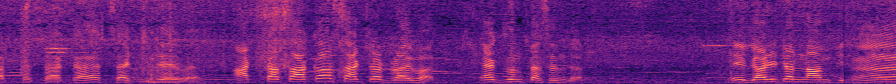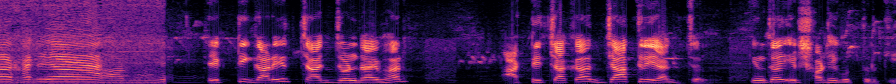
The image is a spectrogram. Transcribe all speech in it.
আটটা চাকা চারটি ড্রাইভার। আটটা চাকা চারটা ড্রাইভার একজন প্যাসেঞ্জার এই গাড়িটার নাম কি? একটি গাড়ির চারজন ড্রাইভার আটটি চাকা যাত্রী একজন। কিন্তু এর সঠিক উত্তর কি?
